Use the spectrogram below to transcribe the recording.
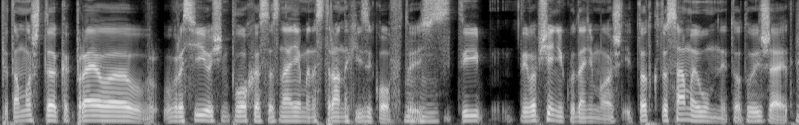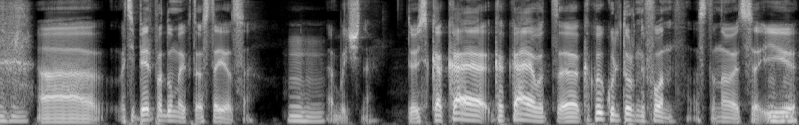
Потому что, как правило, в России очень плохо со знанием иностранных языков. То uh-huh. есть ты, ты вообще никуда не можешь. И тот, кто самый умный, тот уезжает. Uh-huh. А, а теперь подумай, кто остается uh-huh. обычно. То есть какая, какая вот, э, какой культурный фон становится, и угу.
